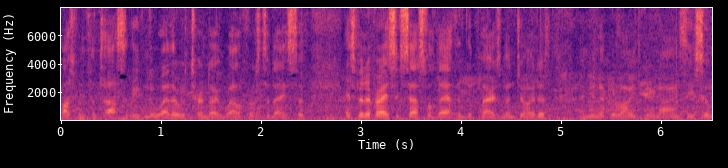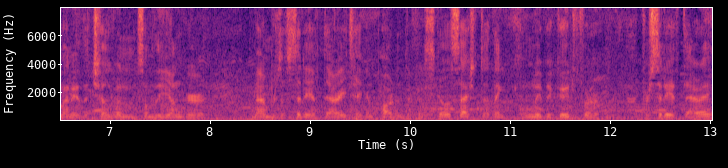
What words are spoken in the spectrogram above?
Oh, it's been fantastic. Even the weather was turned out well for us today. So it's been a very successful day. I think the players have enjoyed it. And you look around here now and see so many of the children and some of the younger members of City of Derry taking part in different skill sessions. I think it can only be good for, for City of Derry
